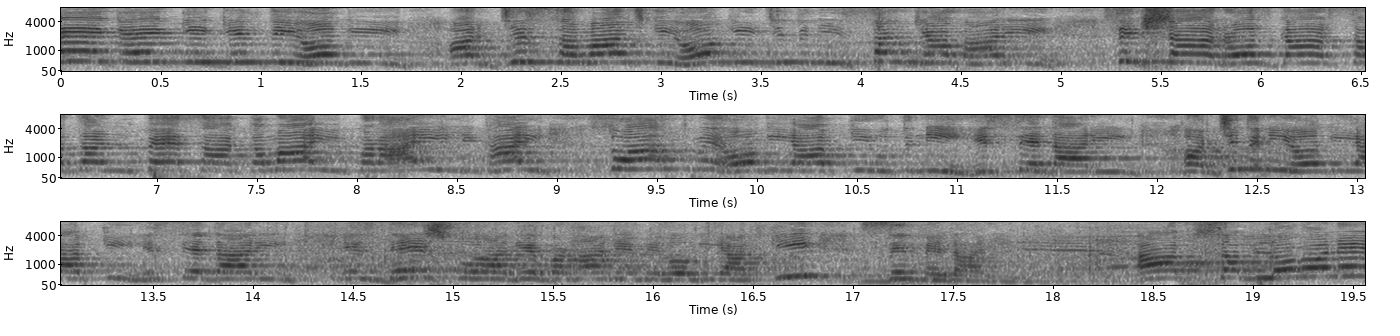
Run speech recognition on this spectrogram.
एक एक की गिनती होगी और जिस समाज की होगी जितनी संख्या भारी, शिक्षा, रोज़गार, सदन, पैसा, कमाई, पढ़ाई, लिखाई, स्वास्थ्य में होगी आपकी उतनी हिस्सेदारी और जितनी होगी आपकी हिस्सेदारी, इस देश को आगे बढ़ाने में होगी आपकी ज़िम्मेदारी। आप सब लोगों ने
